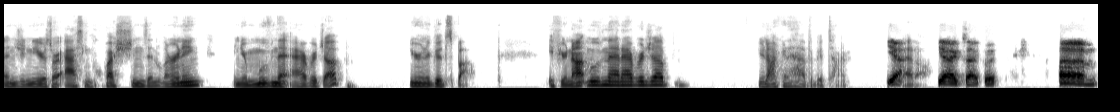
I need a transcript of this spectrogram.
engineers are asking questions and learning and you're moving that average up you're in a good spot if you're not moving that average up you're not going to have a good time Yeah. at all Yeah, exactly. Um,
